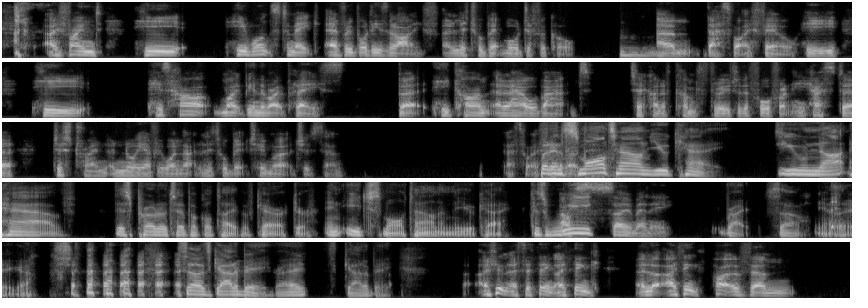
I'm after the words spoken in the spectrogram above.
I find he he wants to make everybody's life a little bit more difficult. Um, that's what I feel. He he his heart might be in the right place, but he can't allow that to kind of come through to the forefront. He has to just try and annoy everyone that little bit too much. It's um, That's what I But in small Taylor. town UK, do you not have this prototypical type of character in each small town in the UK? Because Oh, we so many. right. So yeah, there you go. so it's got to be right. It's got to be. I think that's the thing. I think a lot. I think part of um,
